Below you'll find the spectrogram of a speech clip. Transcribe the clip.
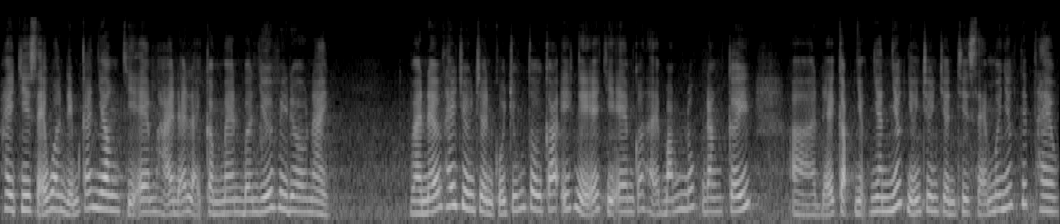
hay chia sẻ quan điểm cá nhân, chị em hãy để lại comment bên dưới video này. Và nếu thấy chương trình của chúng tôi có ý nghĩa, chị em có thể bấm nút đăng ký à, để cập nhật nhanh nhất những chương trình chia sẻ mới nhất tiếp theo.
